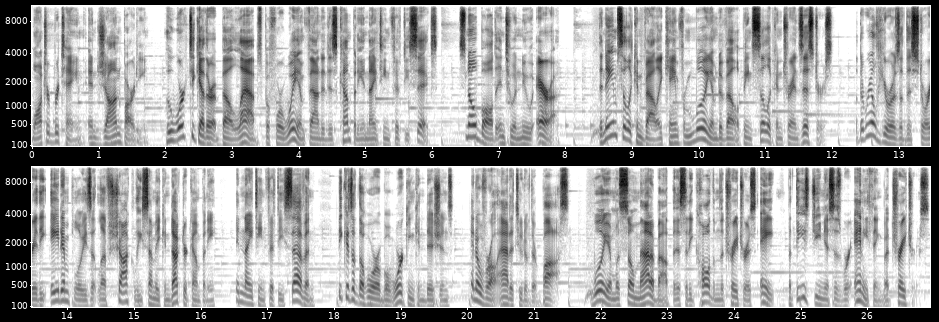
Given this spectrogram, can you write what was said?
Walter Brattain, and John Bardeen, who worked together at Bell Labs before William founded his company in 1956, snowballed into a new era. The name Silicon Valley came from William developing silicon transistors, but the real heroes of this story are the eight employees that left Shockley Semiconductor Company in 1957 because of the horrible working conditions and overall attitude of their boss. William was so mad about this that he called them the Traitorous Eight, but these geniuses were anything but traitorous.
